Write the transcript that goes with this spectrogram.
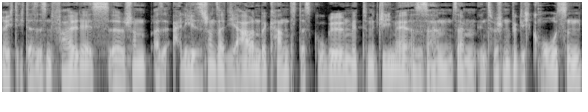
Richtig, das ist ein Fall, der ist äh, schon, also eigentlich ist es schon seit Jahren bekannt, dass Google mit mit Gmail, also seinem seinem inzwischen wirklich großen,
